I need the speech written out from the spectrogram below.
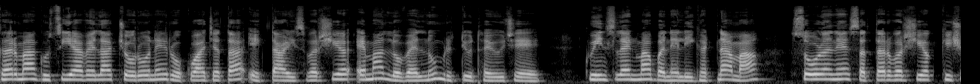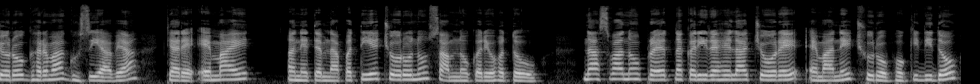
ઘરમાં ઘૂસી આવેલા ચોરોને રોકવા જતા એકતાળીસ વર્ષીય એમા લોવેલનું મૃત્યુ થયું છે. ક્વીન્સલેન્ડમાં બનેલી ઘટનામાં સોળ અને સત્તર વર્ષીય કિશોરો ઘરમાં ઘૂસી આવ્યા ત્યારે એમાએ અને તેમના પતિએ ચોરોનો સામનો કર્યો હતો. નાસવાનો પ્રયત્ન કરી રહેલા ચોરે એમાને છૂરો ભોકી દીધો,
